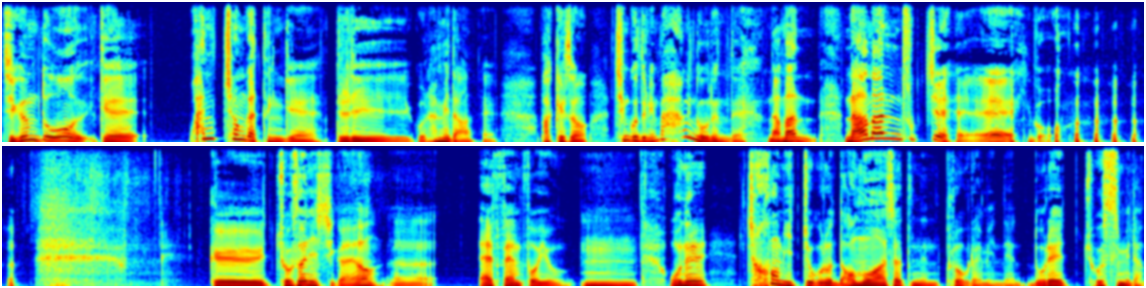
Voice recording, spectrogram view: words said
지금도 이렇게 환청 같은 게 들리곤 합니다. 예. 밖에서 친구들이 막 노는데 나만 나만 숙제해 이거. 그 조선희 씨가요. 어, FM4U. 음, 오늘 처음 이쪽으로 넘어와서 듣는 프로그램인데 노래 좋습니다.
